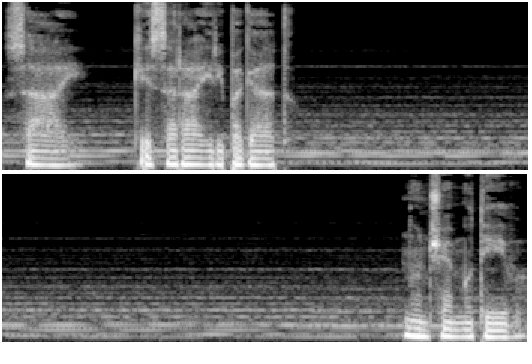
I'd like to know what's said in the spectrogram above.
Sai che sarai ripagato. Non c'è motivo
